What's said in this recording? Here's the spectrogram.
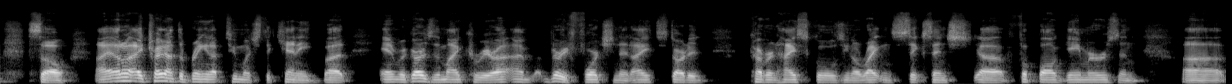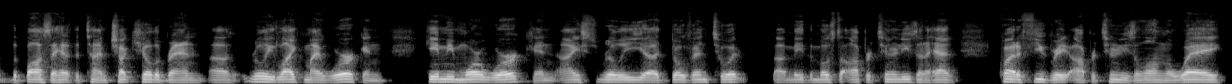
so I, I, don't. I try not to bring it up too much to Kenny, but in regards to my career, I, am very fortunate. I started covering high schools, you know, writing six inch uh, football gamers, and uh, the boss I had at the time, Chuck Hildebrand, uh, really liked my work and gave me more work, and I really uh, dove into it, uh, made the most of opportunities, and I had quite a few great opportunities along the way.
